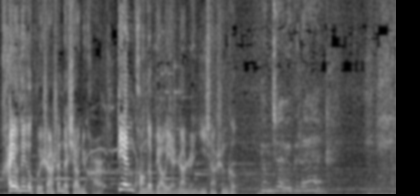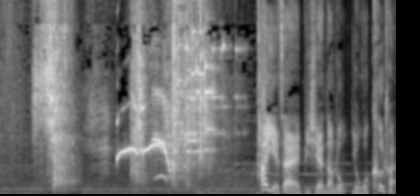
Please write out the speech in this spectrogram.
还有那个鬼上身的小女孩，癫狂的表演让人印象深刻。他也在《比西安》当中有过客串，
